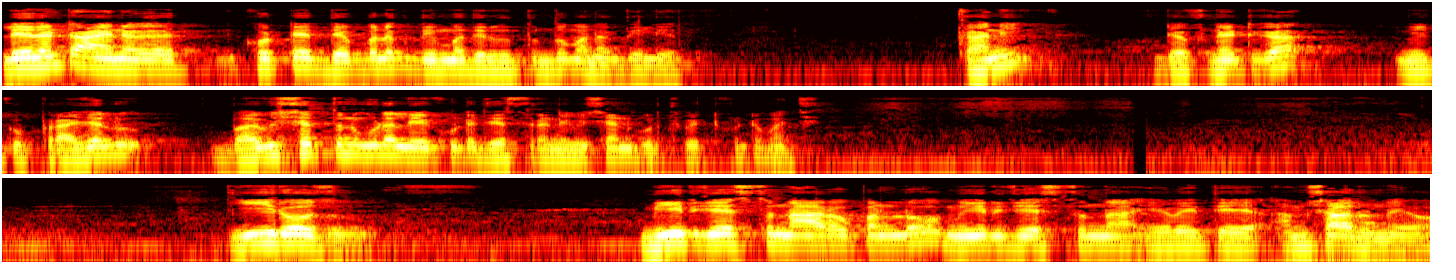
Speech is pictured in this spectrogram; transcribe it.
లేదంటే ఆయన కొట్టే దెబ్బలకు దిమ్మ తిరుగుతుందో మనకు తెలియదు. కానీ డెఫినెట్గా మీకు ప్రజలు భవిష్యత్తును కూడా లేకుండా చేస్తారనే విషయాన్ని గుర్తుపెట్టుకుంటే మంచిది. ఈరోజు మీరు చేస్తున్న ఆరోపణలో మీరు చేస్తున్న ఏవైతే అంశాలు ఉన్నాయో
